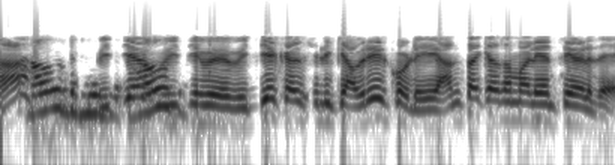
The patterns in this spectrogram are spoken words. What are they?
ಆ? ಹೌದು ವಿದ್ಯೆ ಹೌದು. ವಿದ್ಯೆ ವಿದ್ಯೆ ಕಲಿಸ್ಲಿಕ್ಕೆ ಅವರಿಗೆ ಕೊಡಿ ಅಂತ ಕೆಲಸ ಮಾಡಿ ಅಂತ ಹೇಳಿದೆ.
